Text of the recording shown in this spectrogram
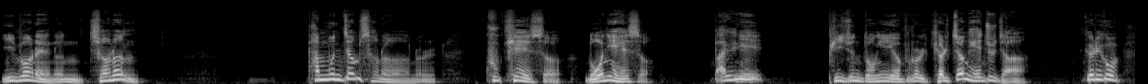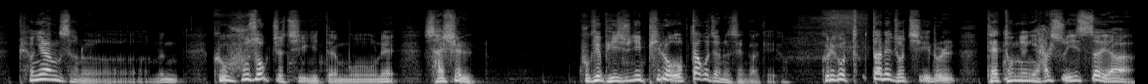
이번에는 저는 판문점 선언을 국회에서 논의해서 빨리 비준 동의 여부를 결정해 주자. 그리고 평양 선언은 그 후속 조치이기 때문에 사실 국회 비준이 필요 없다고 저는 생각해요. 그리고 특단의 조치를 대통령이 할 수 있어야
